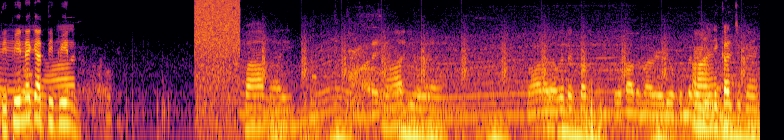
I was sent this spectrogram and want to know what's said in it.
टिफ़िन है क्या? टिफ़िन। वाह भाई भी हो रहा है तो रेडियो पे हाँ निकल चुके हैं।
